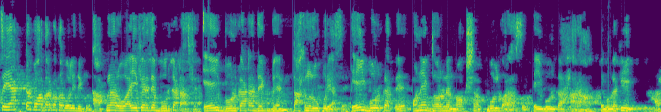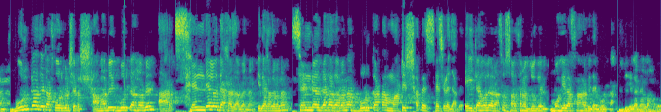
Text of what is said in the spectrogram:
আচ্ছা একটা পর্দার কথা বলি দেখি। আপনার ওয়াইফের যে বুরকাটা আছে, এই বুরকাটা দেখবেন টাকনুর উপরে আছে। এই বুরকাতে অনেক ধরনের নকশা ফুল করা আছে। এই বুরকা হারাম। এই বুরকা কি। বুরকা যেটা পরবেন সেটা স্বাভাবিক বুরকা হবে। আর স্যান্ডেলও দেখা যাবে না। কি দেখা যাবে না? স্যান্ডেল দেখা যাবে না বুরকাটা মাটির সাথে ছেঁচড়ে যাবে। এইটা হলো রাসুল সালামের যুগের মহিলা সাহাবিদের বুরকা। ঢিলা ঢালা হবে।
